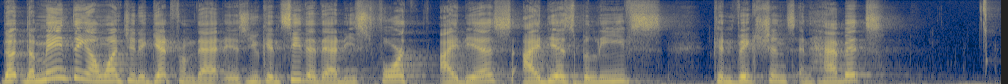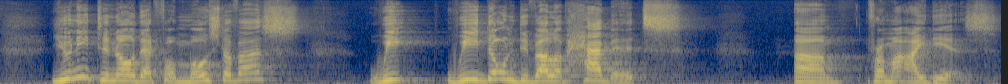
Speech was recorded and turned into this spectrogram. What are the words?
The, the main thing I want you to get from that is you can see that there are these four ideas ideas, beliefs, convictions, and habits. You need to know that for most of us, we, we don't develop habits um, from our ideas.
